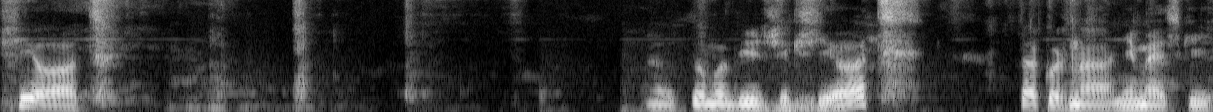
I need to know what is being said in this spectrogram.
Фіат. Автомобільчик Фіат. Також на німецькій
